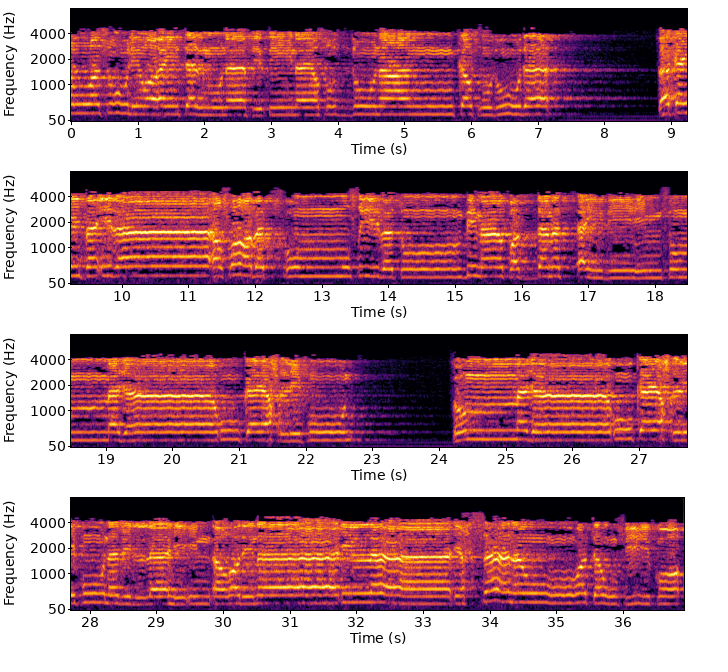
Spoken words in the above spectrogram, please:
الرَّسُولِ رَأَيْتَ الْمُنَافِقِينَ يَصُدُّونَ عَنكَ صُدُودًا. فَكَيْفَ إِذَا أَصَابَتْهُم مُّصِيبَةٌ بِمَا قَدَّمَتْ أَيْدِيهِمْ ثُمَّ جَاءُوكَ يَحْلِفُونَ. ثُمَّ جَاءُوكَ يَحْلِفُونَ بِاللَّهِ إِنْ أَرَدْنَا إِلَّا إِحْسَانًا وَتَوْفِيقًا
